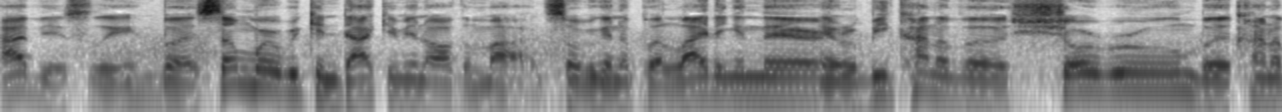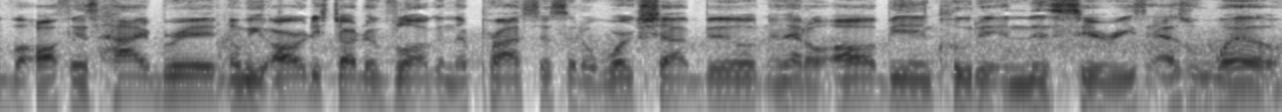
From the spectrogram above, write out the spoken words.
obviously, but somewhere we can document all the mods. So we're gonna put lighting in there, and it'll be kind of a showroom, but kind of an office hybrid. And we already started vlogging the process of the workshop build, and that'll all be included in this series as well.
